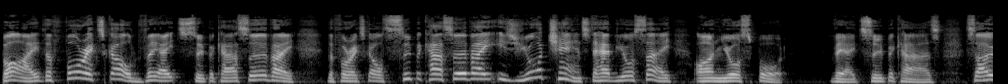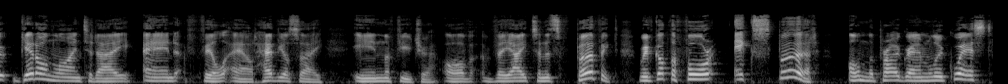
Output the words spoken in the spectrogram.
by the 4X Gold V8 Supercar Survey. The 4X Gold Supercar Survey is your chance to have your say on your sport. V8 Supercars. So get online today and fill out, have your say in the future of V8s, and it's perfect. We've got the 4 Expert on the program, Luke West.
